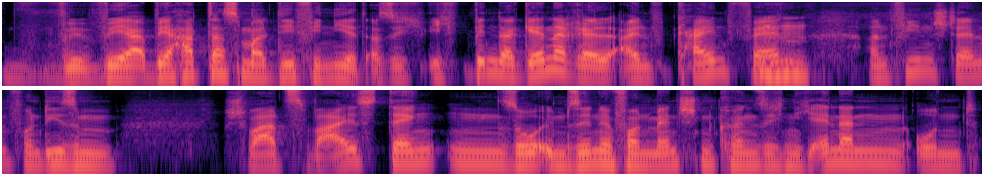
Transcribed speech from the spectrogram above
wer, wer hat das mal definiert? Also ich, ich bin da generell ein, kein Fan Mhm. an vielen Stellen von diesem Schwarz-Weiß-Denken, so im Sinne von Menschen können sich nicht ändern und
